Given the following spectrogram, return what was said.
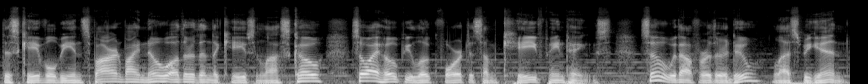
This cave will be inspired by no other than the caves in Lascaux, so I hope you look forward to some cave paintings. So without further ado, let's begin.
